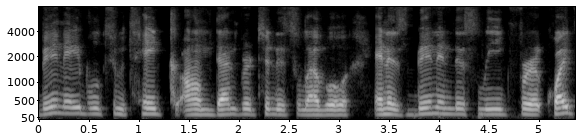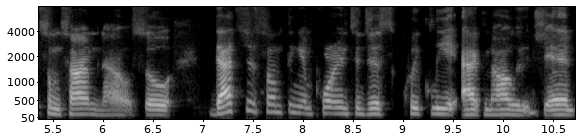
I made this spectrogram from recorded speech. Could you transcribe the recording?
been able to take um Denver to this level and has been in this league for quite some time now. So that's just something important to just quickly acknowledge. And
